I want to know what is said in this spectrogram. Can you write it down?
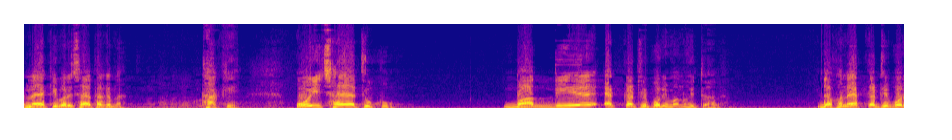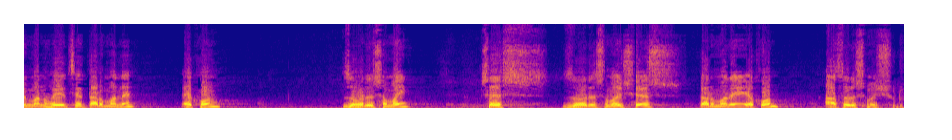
না, একেবারে ছায়া থাকে না? থাকে। ওই ছায়াটুকু বাদ দিয়ে এক কাঠি পরিমাণ হইতে হবে। যখন এক কাঠি পরিমাণ হয়েছে, তার মানে এখন জোহরের সময় শেষ। জোহরের সময় শেষ, তার মানে এখন আসরের সময় শুরু।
